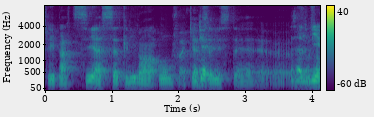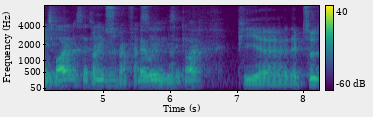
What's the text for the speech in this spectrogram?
je l'ai parti à 7 livres en haut. Fait que, Ok. tu sais, c'était. euh, Ça a dû bien se 70. faire, là, cette Ouais, livre. super Ben facile, oui, c'est clair. Puis euh, d'habitude,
